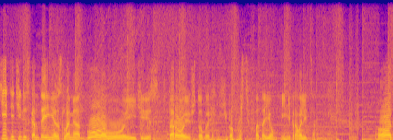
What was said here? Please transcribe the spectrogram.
едьте через контейнер, сломя голову, и через второй, чтобы не попасть в водоем и не провалиться. Вот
